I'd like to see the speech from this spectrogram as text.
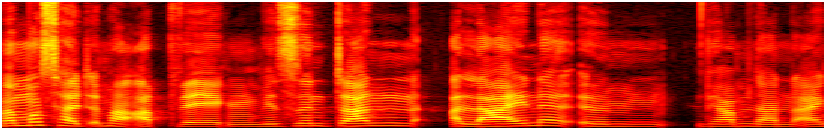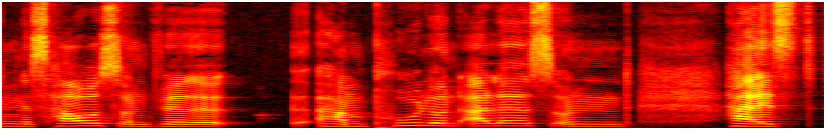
man muss halt immer abwägen. Wir sind dann alleine, im, wir haben da ein eigenes Haus und wir haben Pool und alles und heißt,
